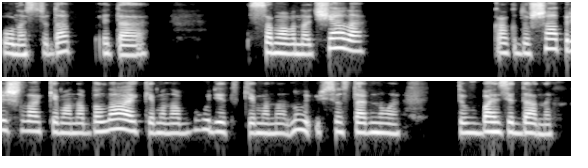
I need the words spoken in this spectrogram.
полностью, да, это с самого начала, как душа пришла, кем она была, кем она будет, кем она, ну и все остальное в базе данных.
